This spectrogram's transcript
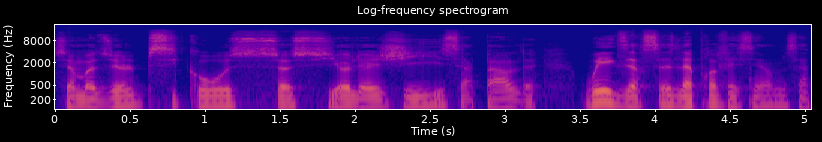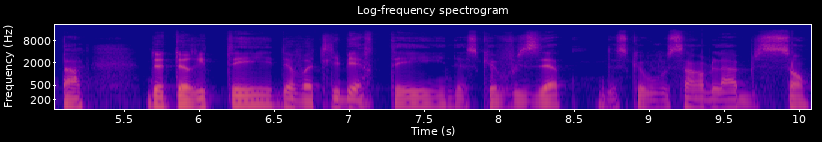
ce module psychosociologie. Ça parle de, oui, exercice de la profession, mais ça parle d'autorité, de votre liberté, de ce que vous êtes, de ce que vos semblables sont,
